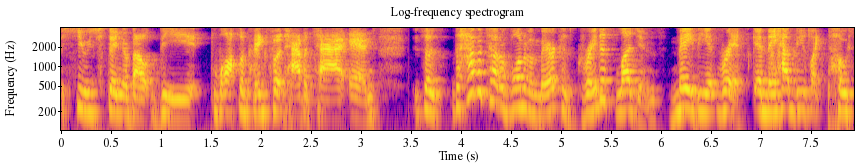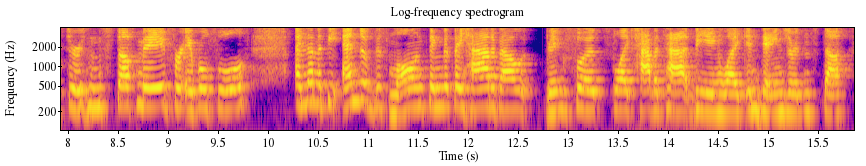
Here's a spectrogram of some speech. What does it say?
huge thing about the loss of Bigfoot habitat and it says the habitat of one of America's greatest legends may be at risk and they had these like posters and stuff made for April Fools. And then at the end of this long thing that they had about Bigfoot's like habitat being like endangered and stuff,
